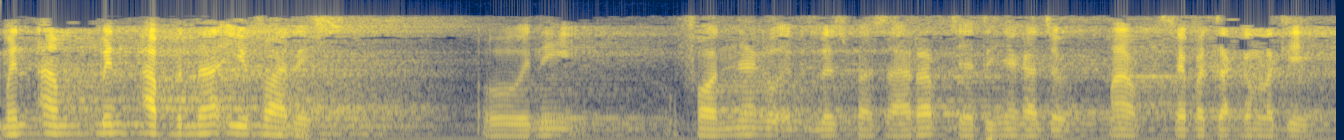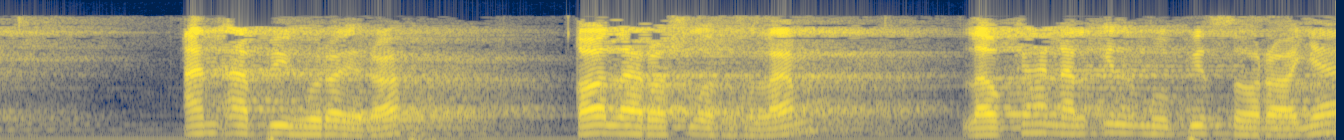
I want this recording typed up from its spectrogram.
min am, min abna'i Faris. Oh, ini fontnya kalau ditulis bahasa Arab jadinya kacau. Maaf, saya bacakan lagi. An Abi Hurairah qala Rasulullah sallallahu Lau kanal ilmu bi thuraya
